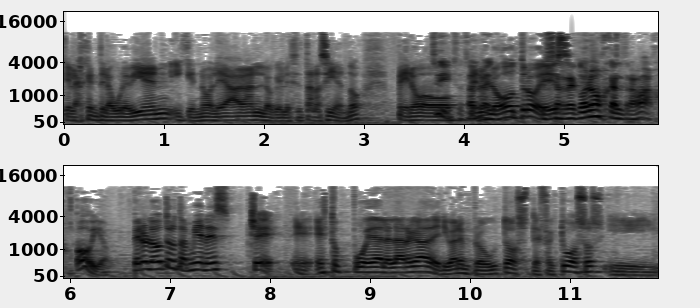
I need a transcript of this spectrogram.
la gente labure bien y que no le hagan lo que les están haciendo. Pero, lo otro es. Que se reconozca el trabajo. Obvio. Pero lo otro también es, che, eh, esto puede a la larga derivar en productos defectuosos y,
